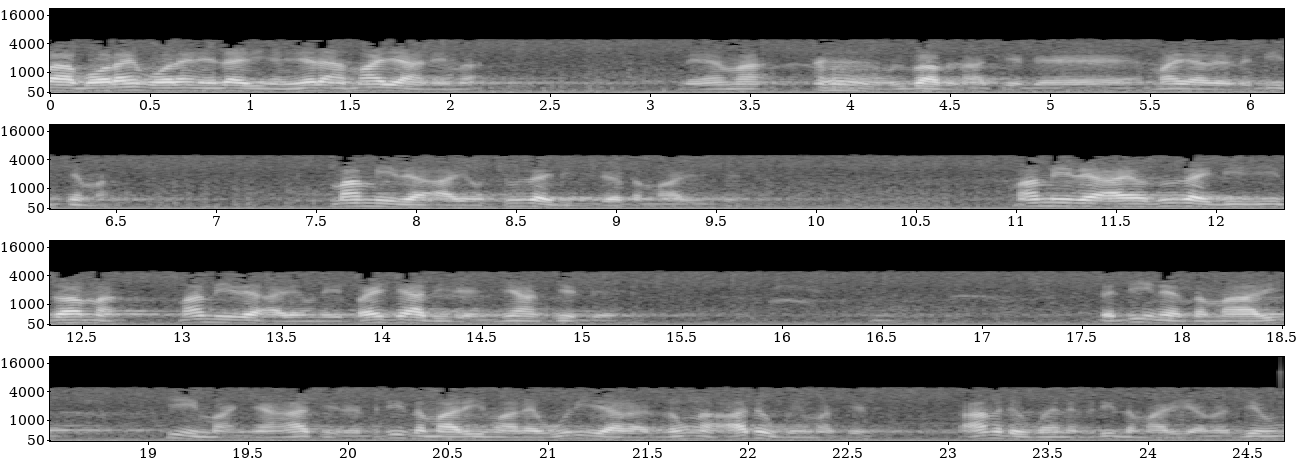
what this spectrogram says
ပါးပေါ်တိုင်းပေါ်တိုင်းနေလိုက်ပြီးအများအားမှားရနေမှာဘယ်မှာဝိပဿနာဖြစ်တယ်မှားရတဲ့တတိဖြစ်မှာမှတ်မိတဲ့အာယုံစူးစိုက်ပြီးတဲ့သမာဓိဖြစ်တယ်မှတ်မိတဲ့အာယုံစူးစိုက်ပြီးပြီးသွားမှမှတ်မိတဲ့အာယုံတွေပိုက်ချပြီးတဲ့ဉာဏ်ဖြစ်တယ်တတိနဲ့သမာဓိ ကြည့်မှညာအားဖြစ်တယ်တတိသမာဓိမှလည်းဝိရိယကလုံးဝအာထုတ်ပင်မှဖြစ်တယ်အာမထုတ်ပင်နဲ့တတိသမာဓိကမပြုံး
